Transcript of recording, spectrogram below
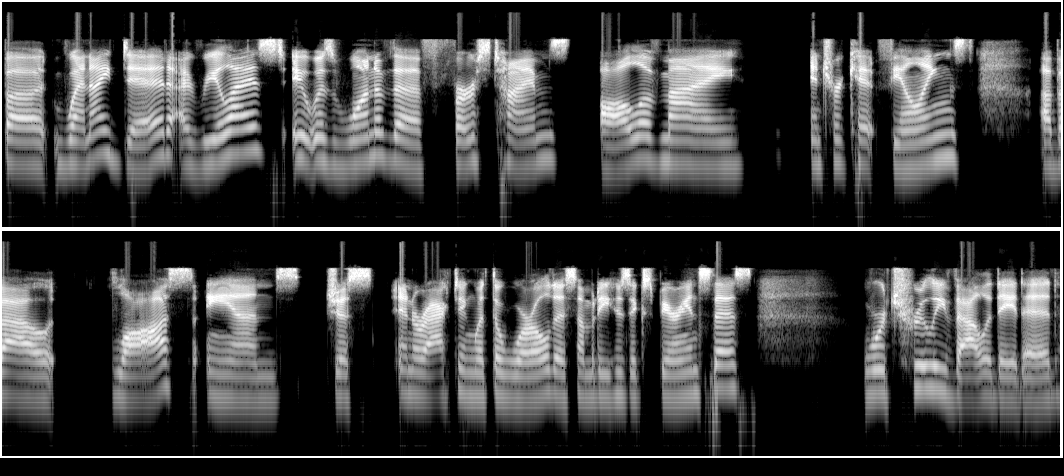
But when I did, I realized it was one of the first times all of my intricate feelings about loss and just interacting with the world as somebody who's experienced this were truly validated.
